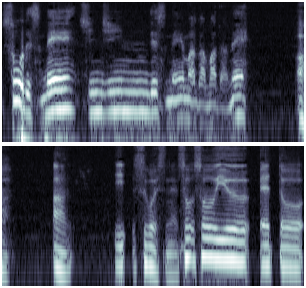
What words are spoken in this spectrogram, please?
そうですね、新人ですね、まだまだね。あ、あ、い、すごいですね。そう、そういう、えっと、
